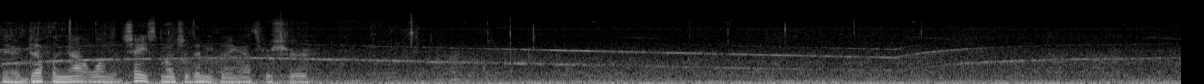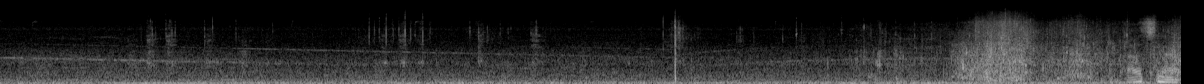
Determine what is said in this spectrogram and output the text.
They're definitely not one to chase much of anything, that's for sure. Got a snack.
